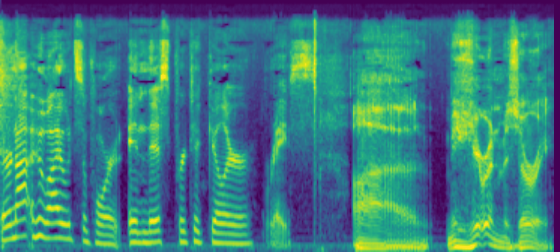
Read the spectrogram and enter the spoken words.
they're not who I would support in this particular race. Uh, here in Missouri.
